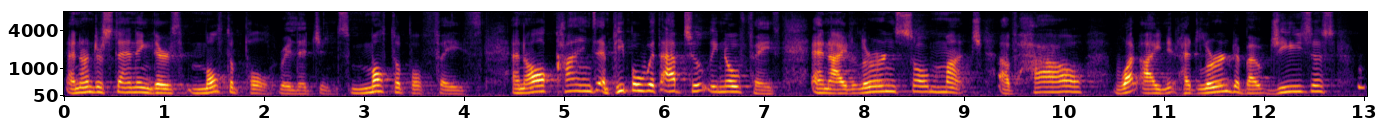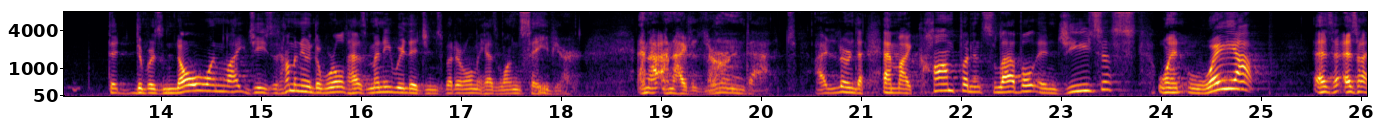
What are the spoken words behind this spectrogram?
And understanding there's multiple religions, multiple faiths, and all kinds, and people with absolutely no faith. And I learned so much of how what I had learned about Jesus that there was no one like Jesus. How many in the world has many religions, but it only has one Savior? And I, and I learned that. I learned that. And my confidence level in Jesus went way up as, as, I,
